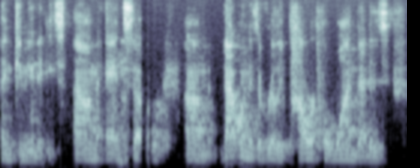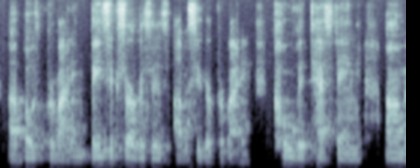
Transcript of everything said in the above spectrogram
in communities, um, and so um, that one is a really powerful one that is uh, both providing basic services. Obviously, they're providing COVID testing um,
